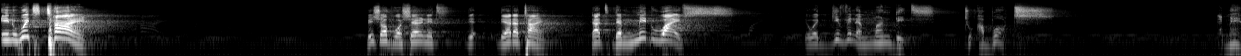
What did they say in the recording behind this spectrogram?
In which time, Bishop was sharing it the, the other time, that the midwives, they were given a mandate to abort the men.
